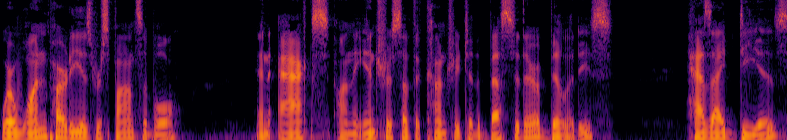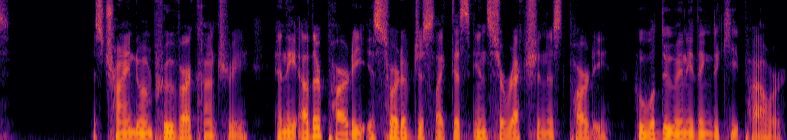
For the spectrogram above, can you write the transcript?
where one party is responsible and acts on the interests of the country to the best of their abilities, has ideas, is trying to improve our country, and the other party is sort of just like this insurrectionist party who will do anything to keep power.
